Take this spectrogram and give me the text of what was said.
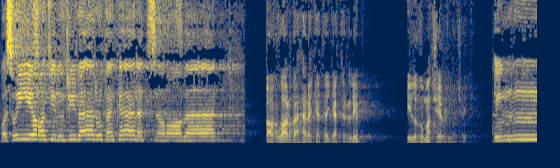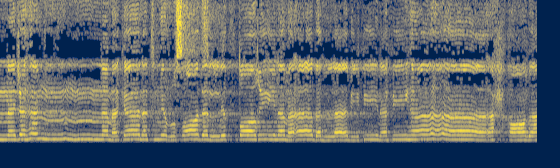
وسيرت الجبال فكانت سرابا dağlar da hərəkətə gətirilib ilğıma çevriləcək. İnnə cəhənnəmə kənət mirsadən lit-tağinə məəbən ləbifinə fiyhə əhqabə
